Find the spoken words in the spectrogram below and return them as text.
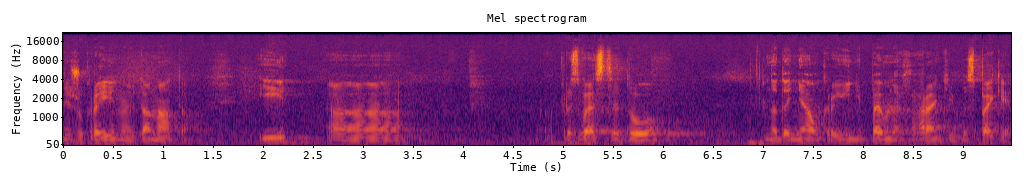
між Україною та НАТО і е, призвести до надання Україні певних гарантій безпеки,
